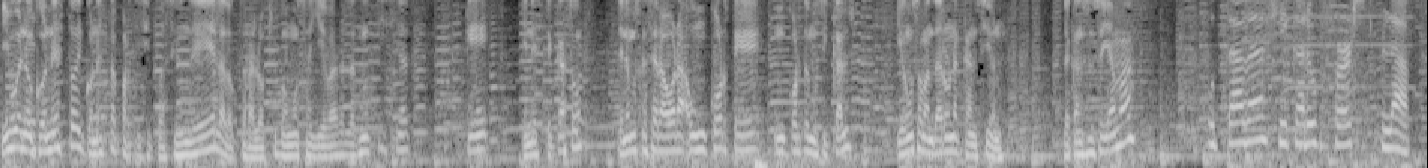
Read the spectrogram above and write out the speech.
Y bueno, con esto y con esta participación de la doctora Loki vamos a llevar a las noticias que en este caso tenemos que hacer ahora un corte, un corte musical y vamos a mandar una canción. La canción se llama Utada Hikaru First Love.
